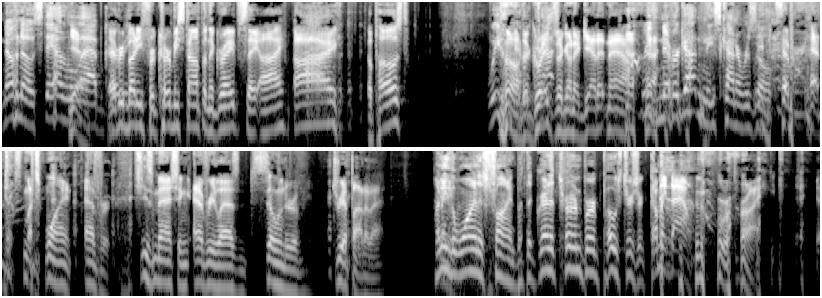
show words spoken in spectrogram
No, no, stay out of the lab, Kirby. Everybody for Kirby stomping the grapes, say aye. Aye. Opposed? We've Oh, the grapes got- are going to get it now. We've never gotten these kind of results. never had this much wine ever. She's mashing every last cylinder of drip out of that. Honey, the wine is fine, but the Greta Thunberg posters are coming down. right.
